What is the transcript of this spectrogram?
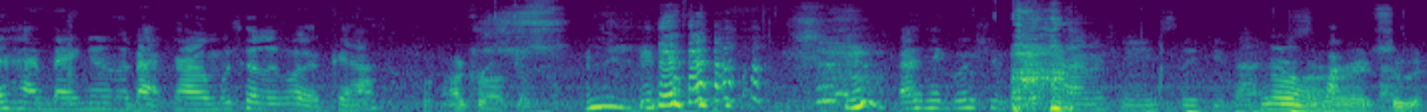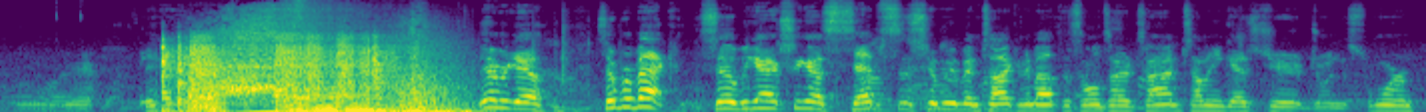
The headbanging in the background would totally work, yeah? I cropped it. I think we should make time between sleepy back. No, alright, so There we go. So we're back. So we actually got Sepsis, who we've been talking about this whole entire time, telling you guys to join the swarm.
